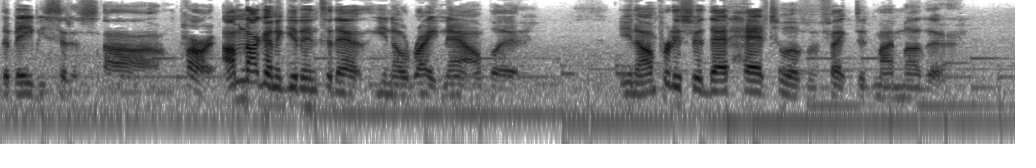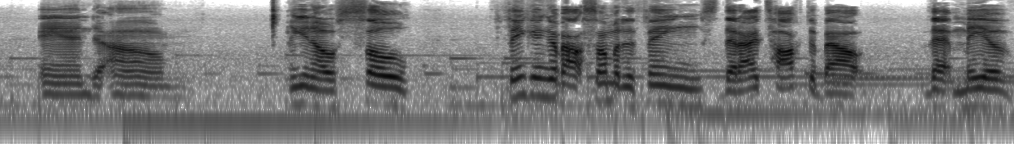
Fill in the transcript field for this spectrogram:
the babysitter's uh, part. I'm not going to get into that, you know, right now, but you know, I'm pretty sure that had to have affected my mother. And um, you know, so thinking about some of the things that I talked about that may have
